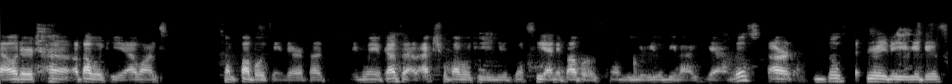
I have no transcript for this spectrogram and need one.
I ordered uh, a bubble tea. I want some bubbles in there, but when you get the actual bubble tea, you don't see any bubbles, and you you'll be like, yeah, those are those really reduce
